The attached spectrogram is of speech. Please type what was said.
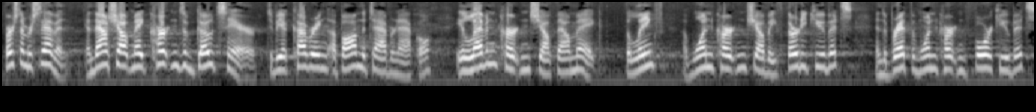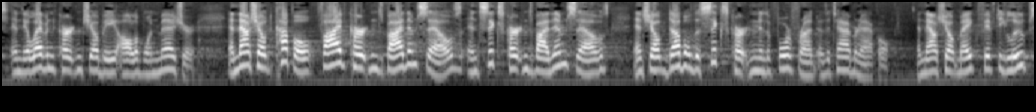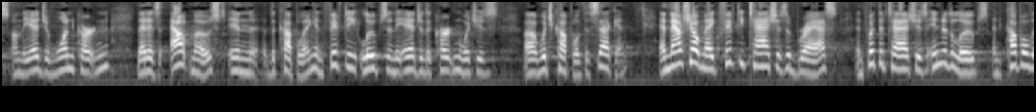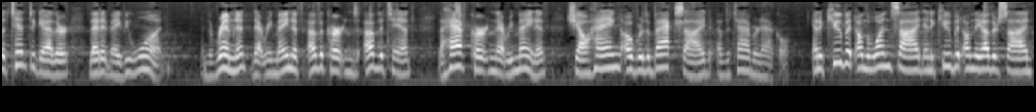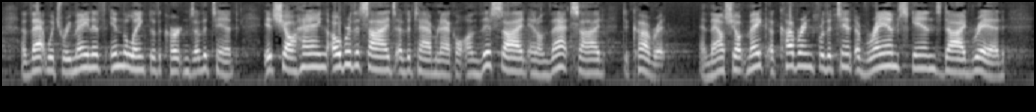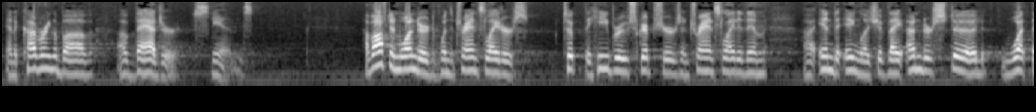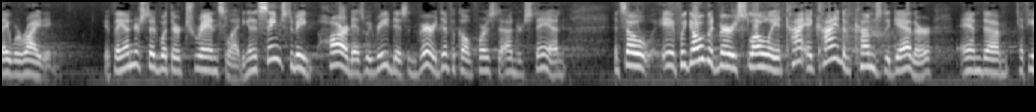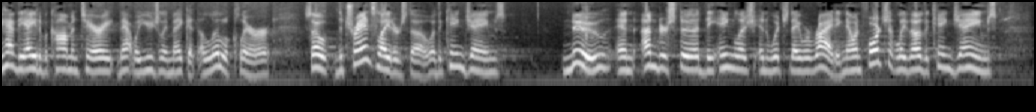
Verse number seven And thou shalt make curtains of goat's hair to be a covering upon the tabernacle. Eleven curtains shalt thou make. The length of one curtain shall be thirty cubits and the breadth of one curtain four cubits, and the eleven curtains shall be all of one measure. And thou shalt couple five curtains by themselves, and six curtains by themselves, and shalt double the sixth curtain in the forefront of the tabernacle. And thou shalt make fifty loops on the edge of one curtain that is outmost in the coupling, and fifty loops in the edge of the curtain which is uh, which coupleth the second. And thou shalt make fifty taches of brass and put the taches into the loops, and couple the tent together, that it may be one. And the remnant that remaineth of the curtains of the tent, the half curtain that remaineth, shall hang over the backside of the tabernacle. And a cubit on the one side, and a cubit on the other side of that which remaineth in the length of the curtains of the tent, it shall hang over the sides of the tabernacle on this side and on that side to cover it. And thou shalt make a covering for the tent of ram skins dyed red, and a covering above of badger skins. I've often wondered when the translators took the Hebrew scriptures and translated them uh, into English if they understood what they were writing, if they understood what they're translating. And it seems to be hard as we read this and very difficult for us to understand. And so if we go over it very slowly, it, ki- it kind of comes together and um, if you have the aid of a commentary, that will usually make it a little clearer. So the translators, though, of the King James knew and understood the English in which they were writing. Now, unfortunately, though, the King James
